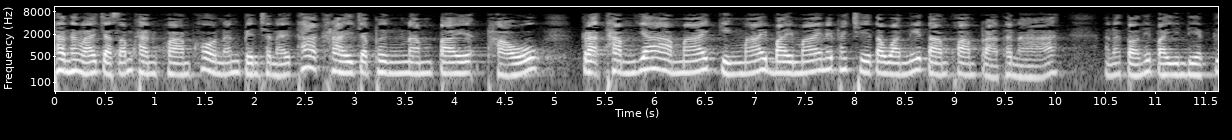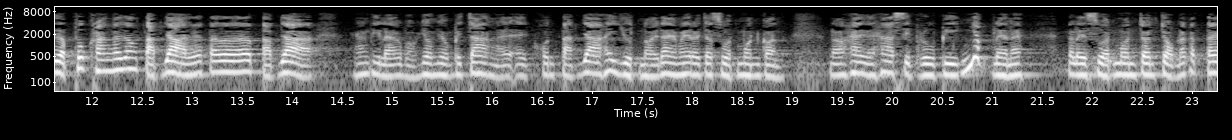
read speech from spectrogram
ท่านทั้งหลายจะสำคัญความข้อนั้นเป็นไนถ้าใครจะพึงนำไปเผากระทำหญ้าไม้กิ่งไม้ใบไม้ในพระเชตวันนี้ตามความปรารถนานะตอนที่ไปอินเดียเกือบทุกครั้งก็ต้องตัดหญ้าใช่ตัดหญ้า ครั้งที่แล้วบอกยมยมไปจ้างไอ้ไอ้คนตัดหญ้าให้หยุดหน่อยได้ไหมเราจะสวดมนต์ก่อนเนาะให้ห้าสิบรูปีเงียบเลยนะ ก็เลยสวดมนต์จนจบแล้วก็แต่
